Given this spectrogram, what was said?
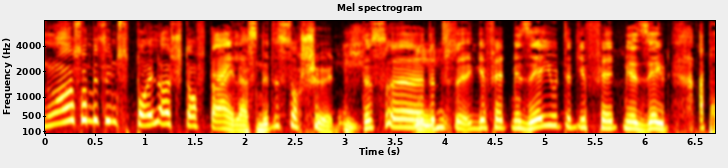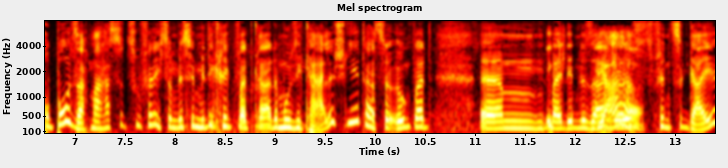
ja, so ein bisschen Spoilerstoff da lassen. Das ist doch schön. Das, äh, Mhm. das äh, gefällt mir sehr gut. Das gefällt mir sehr gut. Apropos, sag mal, hast du zufällig so ein bisschen mitgekriegt, was gerade musikalisch geht? Hast du irgendwas, ähm, bei Ich- dem du sagen ja. würdest, findest du geil?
